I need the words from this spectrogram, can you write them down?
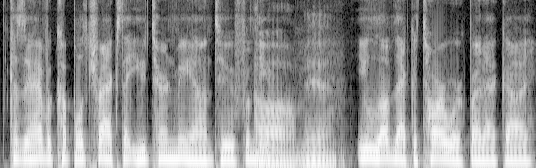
because they have a couple of tracks that you turned me on to from the. oh man. You love that guitar work by that guy,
